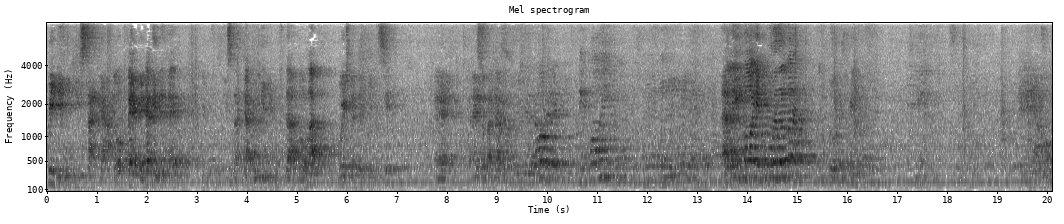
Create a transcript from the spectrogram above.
quindi fu distaccato Peppe capite Peppe fu distaccato quindi portato là questo è dei pezzi eh, adesso parliamo di queste opere E poi da lì in poi è pure da là tutto respiro. e vediamo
